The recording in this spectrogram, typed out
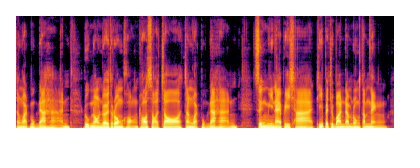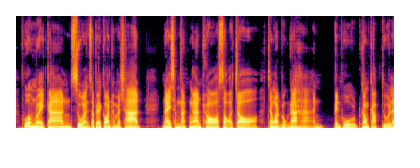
จังหวัดมุกดาหาร ลูกน้องโดยตรงของทสจ จังหวัดมุกดาหาร ซึ่งมีนายปรีชาที่ปัจจุบันดำรงตำแหน่ง ผู้อำนวยการส่วนทรัพยากรธรรมชาติ ในสำนักงานทสจจังหวัดมุกดาหาร เป็นผู้กำกับดูแล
